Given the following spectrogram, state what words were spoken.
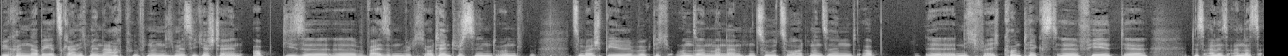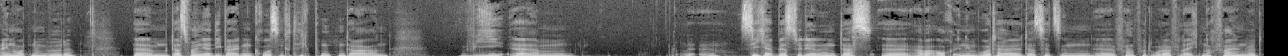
wir können aber jetzt gar nicht mehr nachprüfen und nicht mehr sicherstellen, ob diese äh, Beweise dann wirklich authentisch sind und zum Beispiel wirklich unseren Mandanten zuzuordnen sind, ob äh, nicht vielleicht Kontext äh, fehlt, der das alles anders einordnen würde. Ähm, das waren ja die beiden großen Kritikpunkte daran. Wie ähm, äh, sicher bist du dir denn, dass äh, aber auch in dem Urteil, das jetzt in äh, Frankfurt oder vielleicht noch fallen wird,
